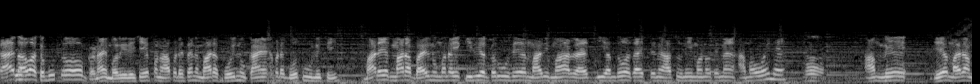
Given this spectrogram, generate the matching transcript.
સાહેબ આવા સબૂતો ઘણા મળી રહી છે પણ આપણે છે ને મારે કોઈનું કાંઈ આપણે ગોતવું નથી. મારે એક મારા ભાઈનું મને ક્લિયર કરવું છે મારી મારા રાજજી સાહેબ તમે આસુ નહીં માનો તમે આમાં હોય ને આમ મેં જે મારા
